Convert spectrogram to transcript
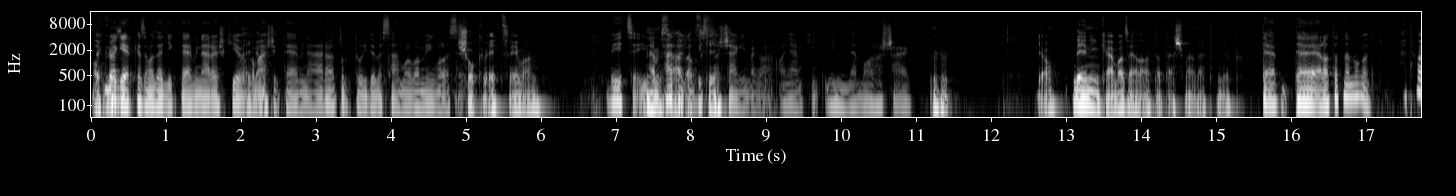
De köz- megérkezem az egyik terminálra, és kijövök Igen. a másik terminálra, bruttó időbe számolva még valószínűleg Sok WC van. WC, Nem hát meg a száradsz ki. biztonsági, meg a anyám ki, minden marhaság. Jó, de én inkább az elaltatás mellett vagyok. Te, te eladhatnád magad? Hát ha...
